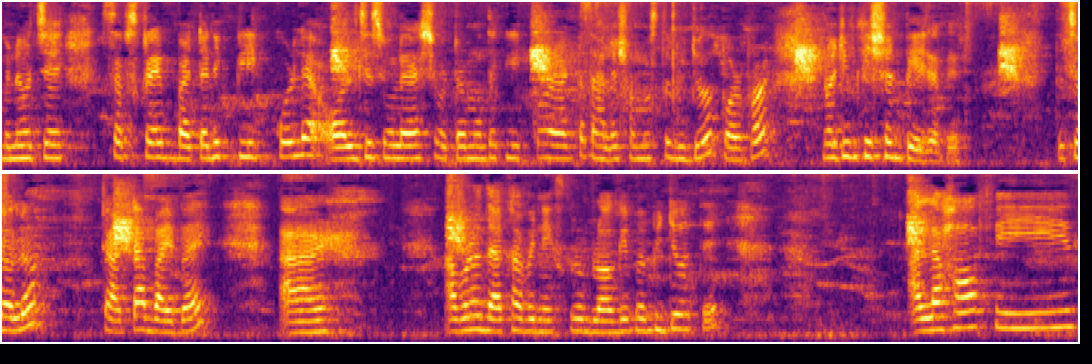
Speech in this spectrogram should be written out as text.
মানে হচ্ছে সাবস্ক্রাইব বাটনে ক্লিক করলে অল যে চলে আসে ওটার মধ্যে ক্লিক করে রাখবে তাহলে সমস্ত ভিডিও পরপর নোটিফিকেশান পেয়ে যাবে। তো চলো, টাটা বাই বাই আর আবারও দেখাবে নেক্সট কোনো ব্লগে বা ভিডিওতে আল্লাহ হাফিজ।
